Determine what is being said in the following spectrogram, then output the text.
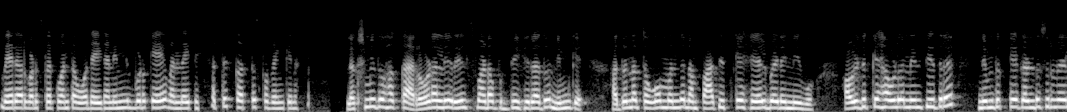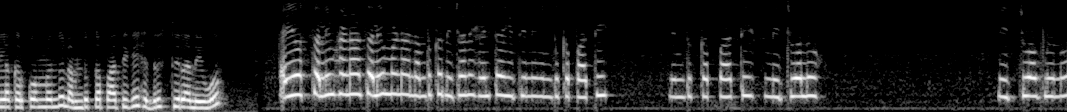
ಬೇರೆಯವ್ರು ಬಡಿಸ್ಬೇಕು ಅಂತ ಹೋದೆ. ಈಗ ನಿನ್ನ ಬುಡಕೆ ಬಂದೈತಿ. ಹತ್ತಿಸ್ಕೊ ಹತ್ತಿಸ್ಕೊ ಬೆಂಕಿನ. ಲಕ್ಷ್ಮೀದು ಅಕ್ಕ ರೋಡಲ್ಲಿ ರೀಲ್ಸ್ ಮಾಡೋ ಬುದ್ಧಿ ಇರೋದು ನಿಮಗೆ. ಅದನ್ನ ತಗೊಂಬಂದು ನಮ್ಮ ಪಾತಿದ್ಕೆ ಹೇಳಬೇಡಿ ನೀವು. ಅವಳದಕ್ಕೆ ಅವಳು ನಿಂತಿದ್ರೆ ನಿಮ್ದಕ್ಕೆ ಗಂಡಸರನ್ನೆಲ್ಲ ಕರ್ಕೊಂಬಂದು ನಮ್ದಕ್ಕ ಪಾತಿಗೆ ಹೆದರಿಸ್ತೀರಾ ನೀವು? ಅಯ್ಯೋ ಸಲೀಂ ಹಣ ಸಲೀಂ ಹಣ ನಮ್ದಕ್ಕ ನಿಜಾನೇ ಹೇಳ್ತಾ ಇದ್ದೀನಿ ನಿಮ್ದಕ್ಕ ಪಾತಿ. ನಿಮ್ದಕ್ಕ ಪಾತಿ ನಿಜವಾಗ್ಲೂ. ನಿಜವಾಗ್ಲೂ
